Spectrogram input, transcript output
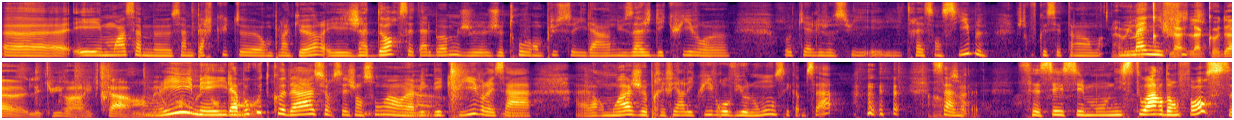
Euh, et moi, ça me, ça me percute en plein cœur. Et j'adore cet album. Je, je trouve en plus, il a un usage des cuivres auquel je suis très sensible. Je trouve que c'est un Ah oui, magnifique. La, la coda, euh, les cuivres arrivent tard. hein, mais oui, mais il a beaucoup de coda sur ses chansons hein, Il a- avec des cuivres et ça. Alors moi, je préfère les cuivres au violon, c'est comme ça. Ah, ça c'est- mon histoire d'enfance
